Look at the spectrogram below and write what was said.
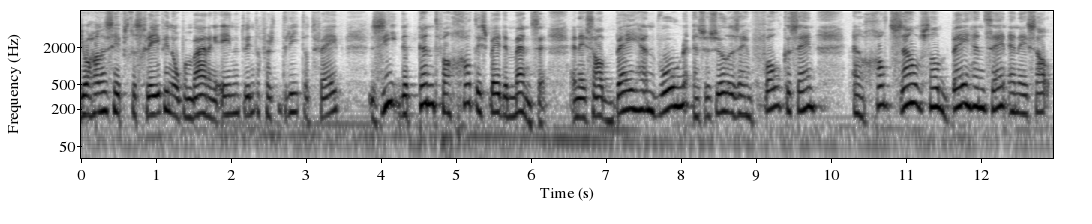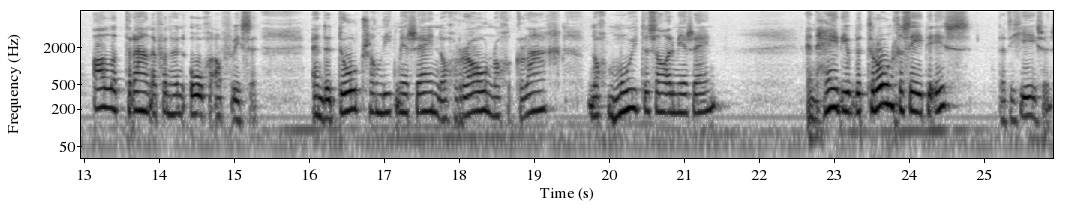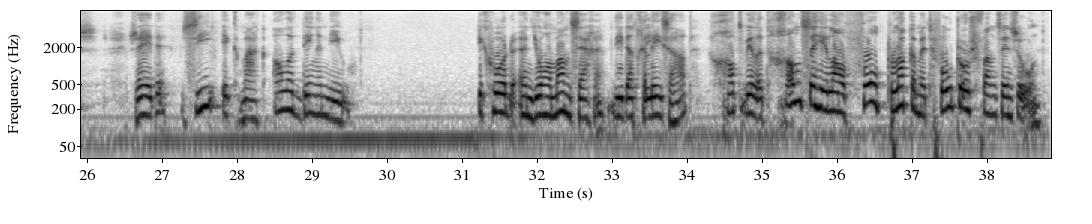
Johannes heeft geschreven in Openbaring 21, vers 3 tot 5: Zie, de tent van God is bij de mensen, en hij zal bij hen wonen, en ze zullen zijn volken zijn, en God zelf zal bij hen zijn, en hij zal alle tranen van hun ogen afwissen. En de dood zal niet meer zijn, nog rouw, nog geklaag, nog moeite zal er meer zijn. En hij die op de troon gezeten is, dat is Jezus, zeide: Zie, ik maak alle dingen nieuw. Ik hoorde een jonge man zeggen die dat gelezen had. God wil het ganse heelal vol plakken met foto's van zijn zoon.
